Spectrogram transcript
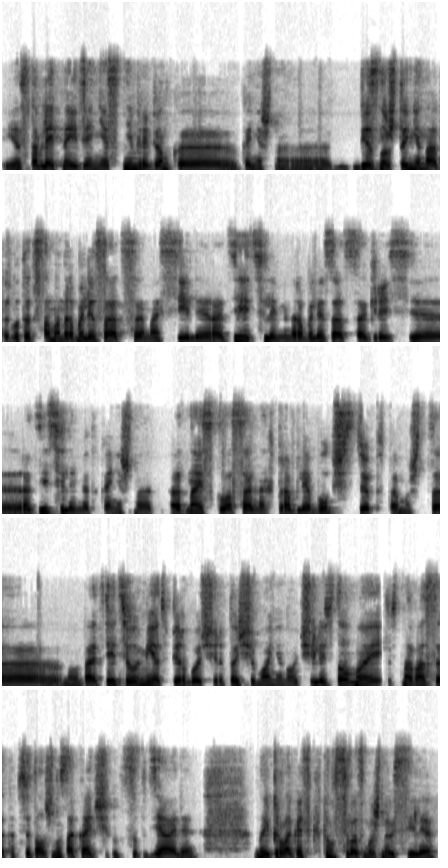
И оставлять наедине с ним ребенка, конечно, без нужды не надо. Вот эта сама нормализация насилия родителями, нормализация агрессии родителями, это, конечно, одна из колоссальных проблем в обществе, потому что, ну да, дети умеют в первую очередь то, чему они научились дома, и то есть на вас это все должно заканчиваться в идеале, ну и прилагать к этому всевозможные усилия.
